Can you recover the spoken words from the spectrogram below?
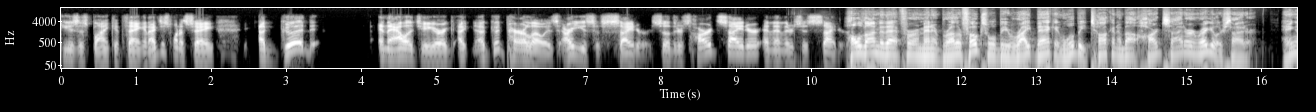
use this blanket thing? And I just want to say, a good analogy or a, a, good parallel is our use of cider. So there's hard cider and then there's just cider. Hold on to that for a minute, brother. Folks, we'll be right back and we'll be talking about hard cider and regular cider. Hang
